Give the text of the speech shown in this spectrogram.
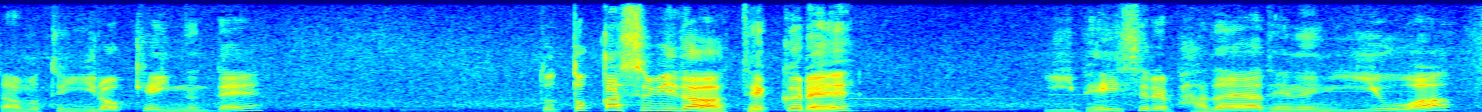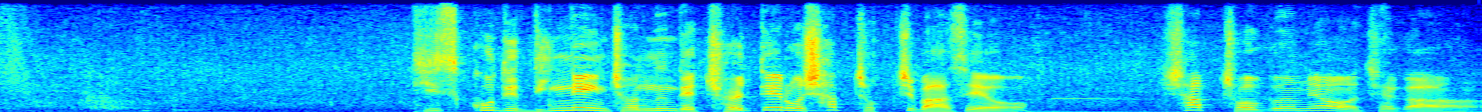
자 아무튼 이렇게 있는데 또 똑같습니다. 댓글에 이 베이스를 받아야 되는 이유와 디스코드 닉네임 적는데 절대로 샵 적지 마세요. 샵 적으면 제가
